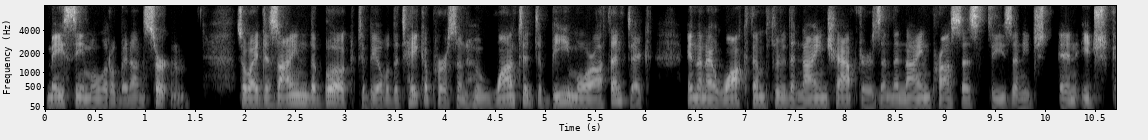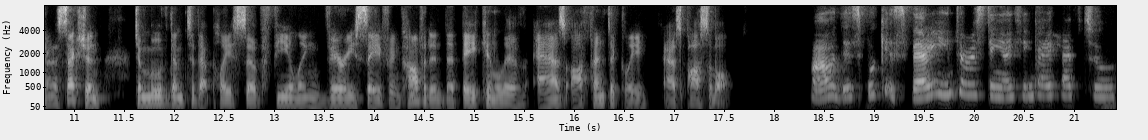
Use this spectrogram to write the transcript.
may seem a little bit uncertain. So I designed the book to be able to take a person who wanted to be more authentic and then I walk them through the nine chapters and the nine processes in each in each kind of section to move them to that place of feeling very safe and confident that they can live as authentically as possible. Wow, this book is very interesting. I think I have to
